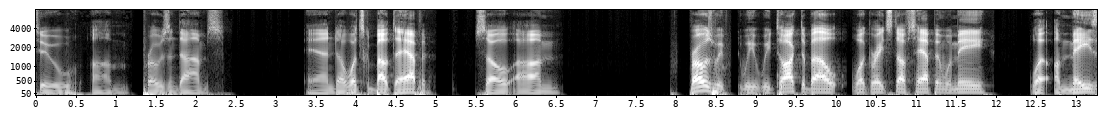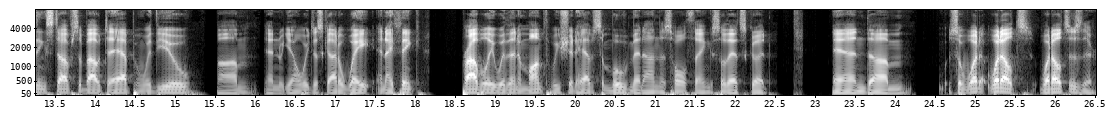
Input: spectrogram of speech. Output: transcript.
to um, pros and doms, and uh, what's about to happen. So, um, pros, we we we talked about what great stuff's happened with me, what amazing stuff's about to happen with you. Um, and you know, we just gotta wait. And I think probably within a month we should have some movement on this whole thing. So that's good. And um, so what what else what else is there?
